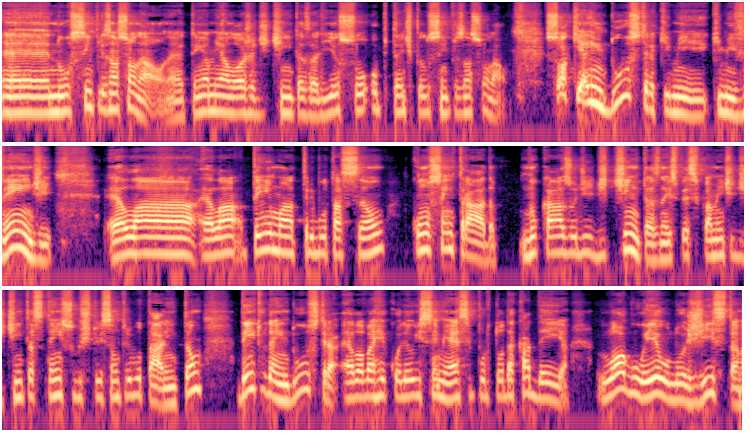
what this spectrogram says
é, no Simples Nacional. Né? Tenho a minha loja de tintas ali, eu sou optante pelo Simples Nacional. Só que a indústria que me, que me vende, ela, ela tem uma tributação concentrada. No caso de, de tintas, né, especificamente de tintas, tem substituição tributária. Então, dentro da indústria, ela vai recolher o ICMS por toda a cadeia. Logo, eu, lojista,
